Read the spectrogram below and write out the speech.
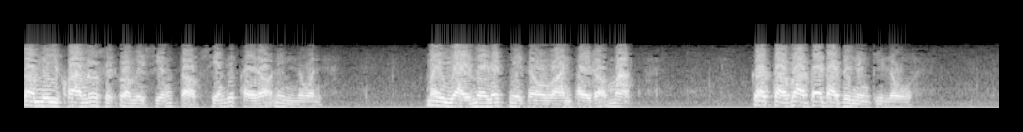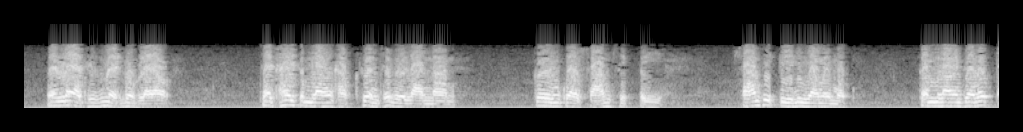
ก็มีความรู้สึกว่ามีเสียงตอบเสียงที่ไพเราะนิ่มนวล ไม่ใหญ่ไม่เล็กมีกังวานไพเราะมาก ก็ตอบว่าได้ได้ไปหนึ่งกิโลเป็นแรกถึงเร็จรูปแล้ว จะใช้กำลังขับเคลื่อนใช้เวลานาน เกินกว่าสามสิบปีสามสิบปีนี่ยังไม่หมดกำลังจะลดไป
